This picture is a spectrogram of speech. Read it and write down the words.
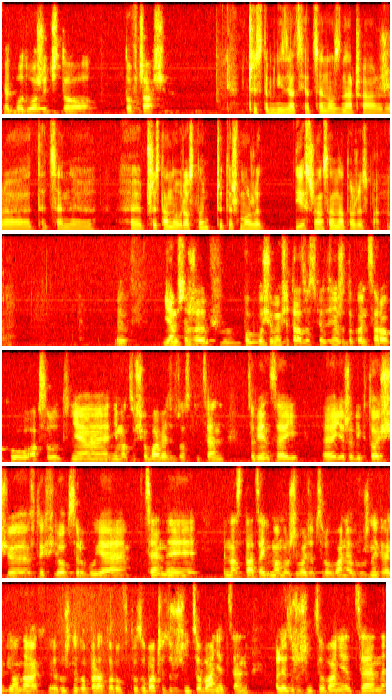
jakby odłożyć to, to w czasie. Czy stabilizacja cen oznacza, że te ceny e, przestaną rosnąć, czy też może jest szansa na to, że spadną? Ja myślę, że pokusiłbym się teraz o stwierdzenie, że do końca roku absolutnie nie ma co się obawiać wzrostu cen. Co więcej, e, jeżeli ktoś e, w tej chwili obserwuje ceny na stacjach i ma możliwość obserwowania w różnych regionach różnych operatorów, to zobaczy zróżnicowanie cen, ale zróżnicowanie cen,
